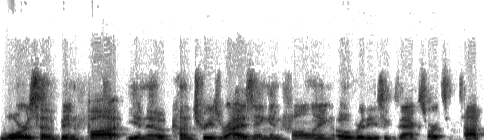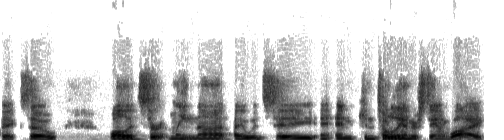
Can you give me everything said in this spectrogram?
wars have been fought, you know, countries rising and falling over these exact sorts of topics. So while it's certainly not, I would say, and, and can totally understand why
